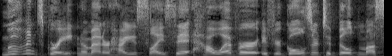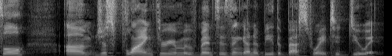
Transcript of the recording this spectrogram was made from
Movement's great no matter how you slice it. However, if your goals are to build muscle, um, just flying through your movements isn't going to be the best way to do it.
